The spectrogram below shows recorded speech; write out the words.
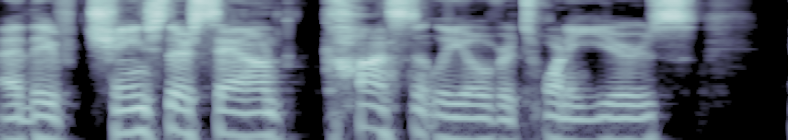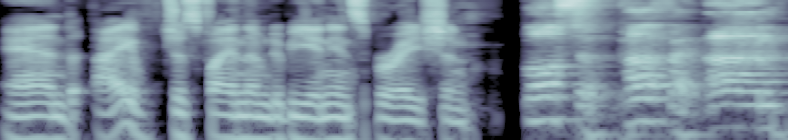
And they've changed their sound constantly over 20 years. And I just find them to be an inspiration. Awesome, perfect. Um,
